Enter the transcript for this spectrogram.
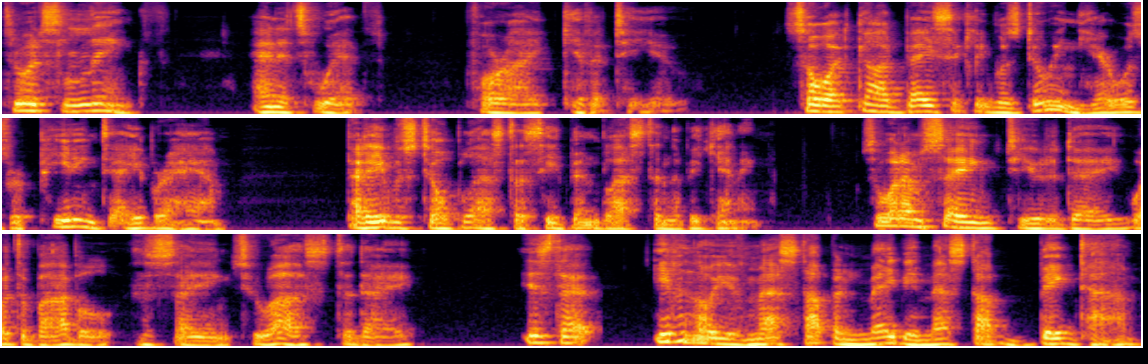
through its length and its width, for I give it to you. So, what God basically was doing here was repeating to Abraham that he was still blessed as he'd been blessed in the beginning. So, what I'm saying to you today, what the Bible is saying to us today, is that even though you've messed up and maybe messed up big time,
